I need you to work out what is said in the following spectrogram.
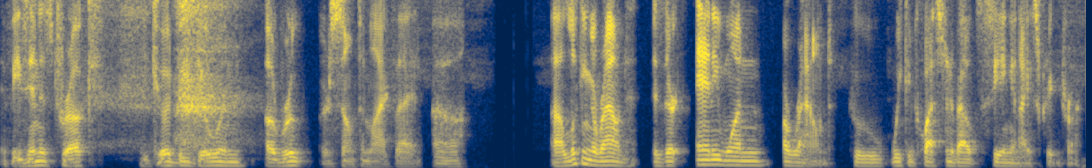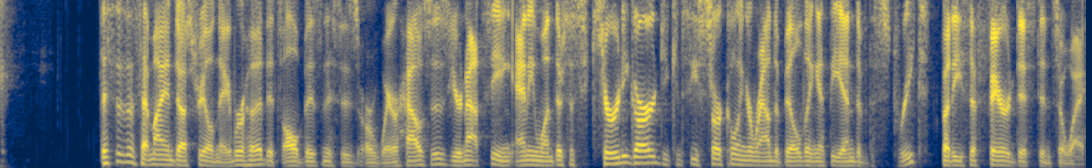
If he's in his truck, he could be doing a route or something like that. Uh, uh, looking around, is there anyone around who we could question about seeing an ice cream truck? This is a semi industrial neighborhood. It's all businesses or warehouses. You're not seeing anyone. There's a security guard you can see circling around a building at the end of the street, but he's a fair distance away.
